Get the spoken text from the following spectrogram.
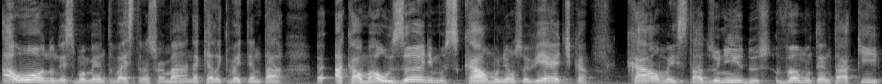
a ONU nesse momento vai se transformar naquela que vai tentar uh, acalmar os ânimos, calma União Soviética, calma Estados Unidos, vamos tentar aqui.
